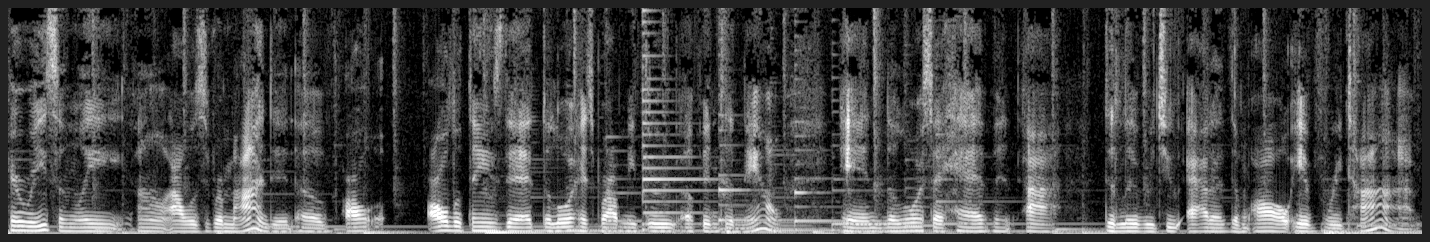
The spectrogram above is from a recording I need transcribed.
here recently, uh, I was reminded of all all the things that the Lord has brought me through up until now. And the Lord said, Haven't I delivered you out of them all every time?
